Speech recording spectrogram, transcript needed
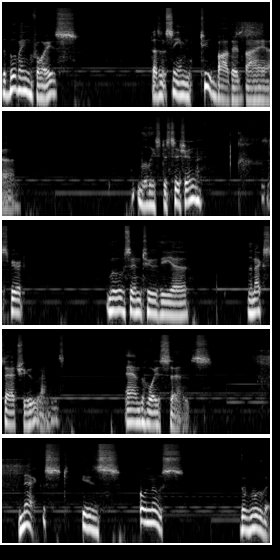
the booming voice doesn't seem too bothered by uh, Lily's decision. The spirit moves into the uh, the next statue, and and the voice says, "Next is Onos, the ruler."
